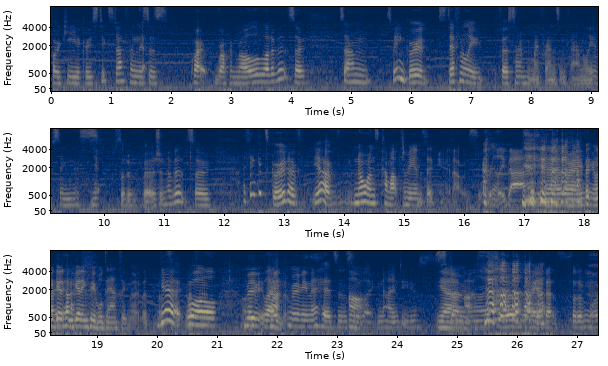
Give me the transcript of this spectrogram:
folky acoustic stuff, and this is quite rock and roll. A lot of it, so it's um it's been good. It's definitely first time my friends and family have seen this Yep. sort of version of it. So I think it's good. I've yeah, I've, no one's come up to me and said, yeah, that was really bad, you know, or But you're, like get, you're getting people dancing though. That, that's- yeah, that's well, Oh, moving like kind of. moving their heads in sort Ah. of like nineties. Yeah, stoner nice. Sort of way. That's sort of more.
